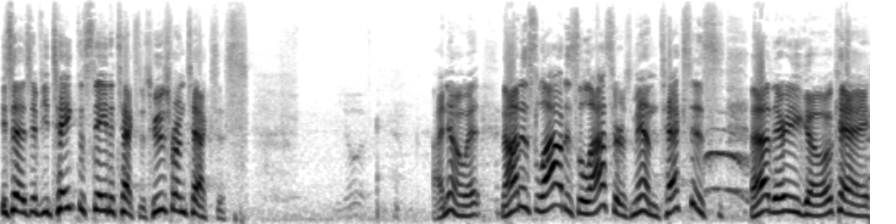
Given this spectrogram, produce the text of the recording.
He says, if you take the state of Texas, who's from Texas? I know it. Not as loud as the Lazarus. Man, Texas. Ah, there you go. Okay.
